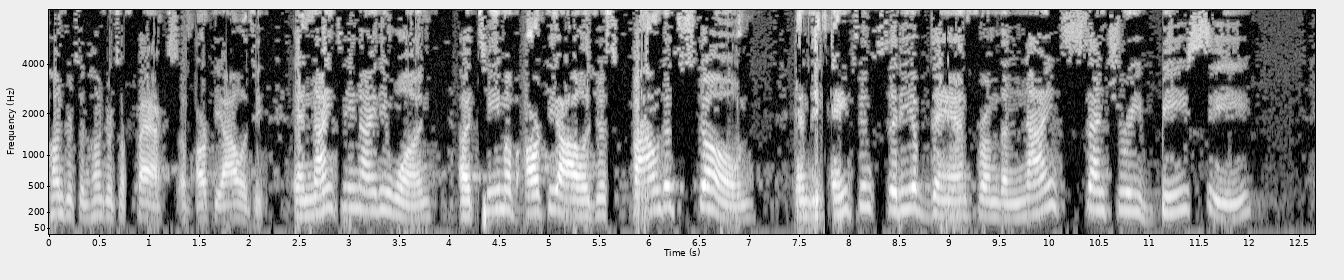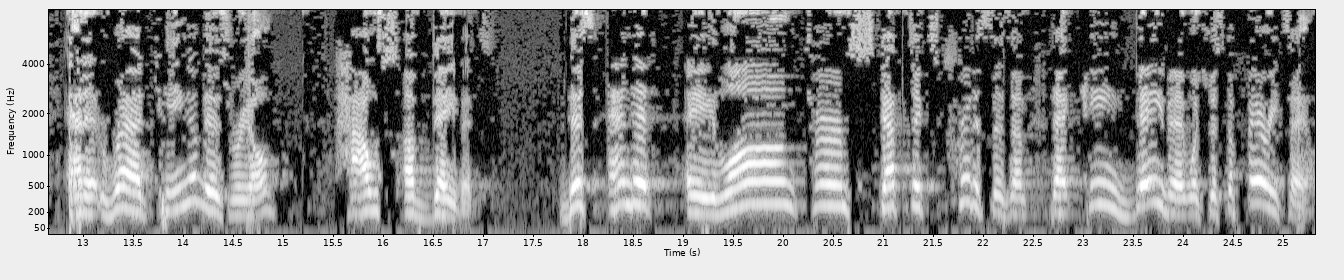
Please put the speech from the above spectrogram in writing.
hundreds and hundreds of facts of archaeology. In 1991, a team of archaeologists found a stone in the ancient city of Dan from the 9th century BC, and it read King of Israel, House of David. This ended a long term skeptic's criticism that King David was just a fairy tale.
